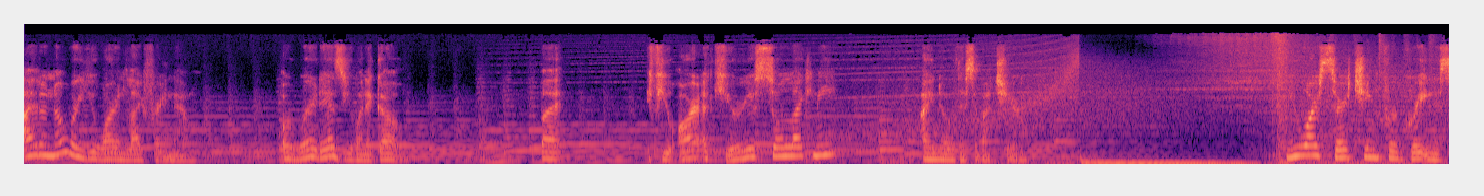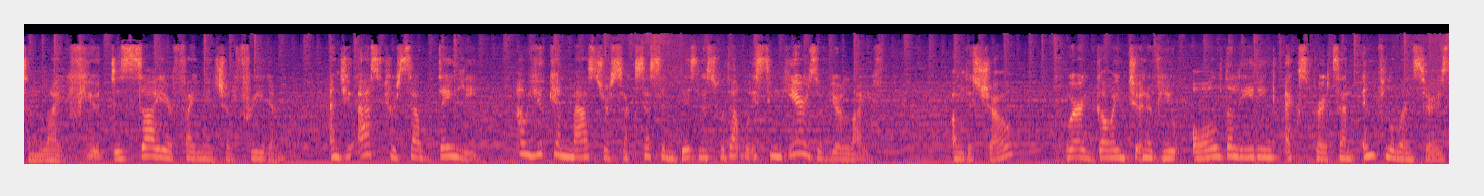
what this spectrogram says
I don't know where you are in life right now or where it is you want to go. But if you are a curious soul like me, I know this about you. You are searching for greatness in life, you desire financial freedom, and you ask yourself daily how you can master success in business without wasting years of your life. On this show, we're going to interview all the leading experts and influencers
